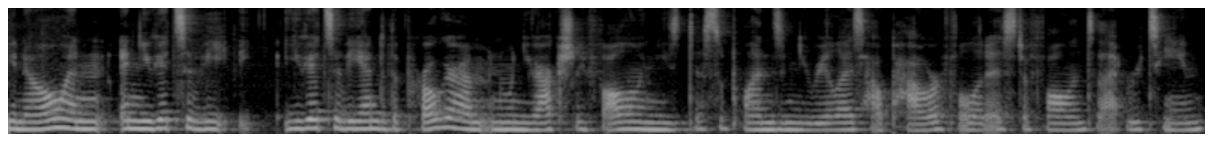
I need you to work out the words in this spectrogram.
you know and and you get to the you get to the end of the program and when you're actually following these disciplines and you realize how powerful it is to fall into that routine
